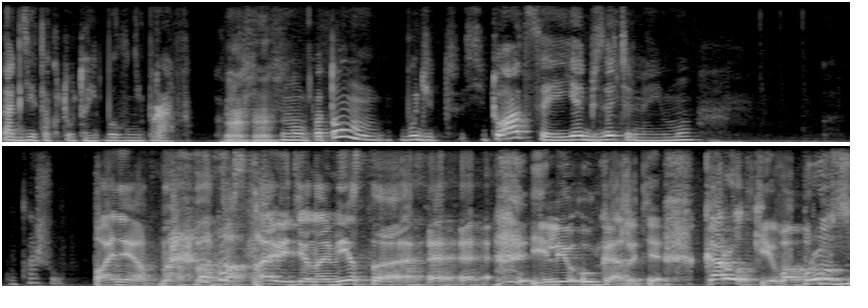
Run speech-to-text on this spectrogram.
а где-то кто-то был неправ. Ага. Но потом будет ситуация, и я обязательно ему укажу. Понятно. Поставите на место или укажете. Короткий вопрос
